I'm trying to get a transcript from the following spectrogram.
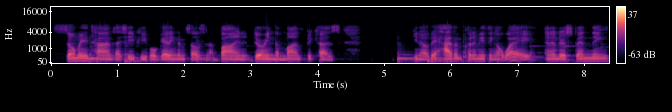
So many times I see people getting themselves in a bind during the month because you know they haven't put anything away and then they're spending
